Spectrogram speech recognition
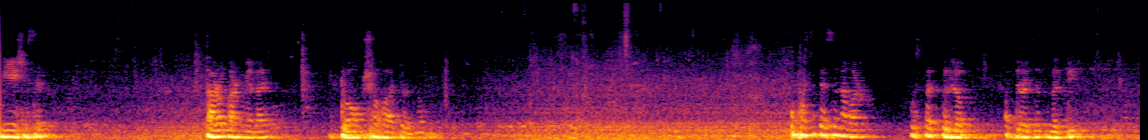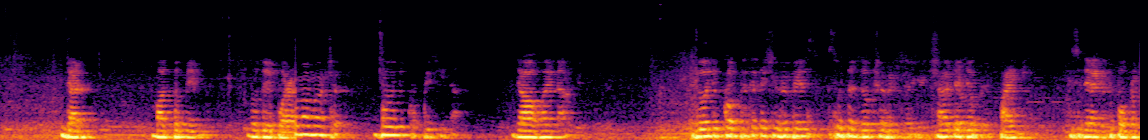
নিয়ে এসেছেন তারকার মেলায় একটু অংশ হওয়ার জন্য। উপস্থিত আছেন আমার উস্তাদ তুল্য আব্দুল রাজাক নদী, যার মাধ্যমে নদীর পড়া। আমার যোগাযোগ খুব বেশি না, যাওয়া হয় না। যোগাযোগ কম থাকাতে সেভাবে সুলতান যোগ সাহেবের সাহায্য পাইনি কিছুদিন আগে একটা প্রোগ্রাম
